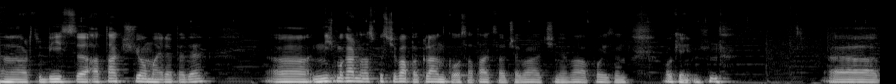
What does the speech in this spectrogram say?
ar trebui să atac și eu mai repede. Uh, nici măcar nu am spus ceva pe clan că o să atac sau ceva, cineva, poison. Ok. Uh,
